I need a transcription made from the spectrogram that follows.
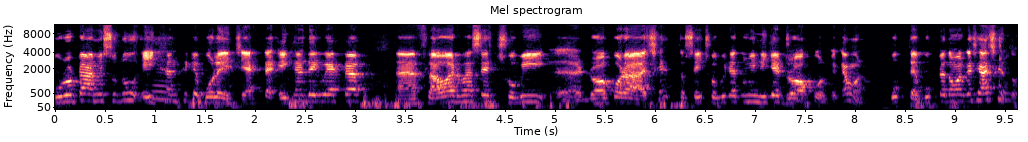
পুরোটা আমি শুধু এইখান থেকে বলে দিচ্ছি। একটা এইখানে দেখবে একটা ফ্লাওয়ার ভাসের ছবি ড্র করা আছে। তো সেই ছবিটা তুমি নিজে ড্র করবে কেমন? বুকটা বুকটা তোমার কাছে আছে তো?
